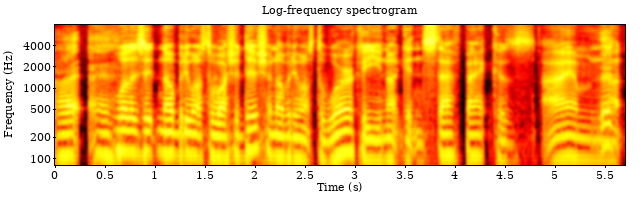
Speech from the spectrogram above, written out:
I, I, Well, is it nobody wants to wash a dish or nobody wants to work? Are you not getting staff back? Because I am The- not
